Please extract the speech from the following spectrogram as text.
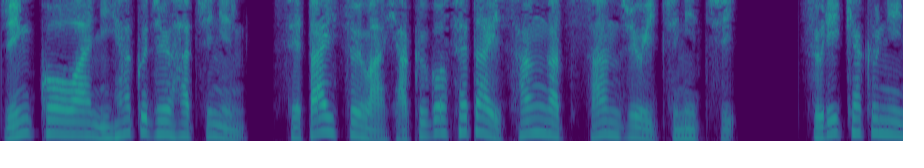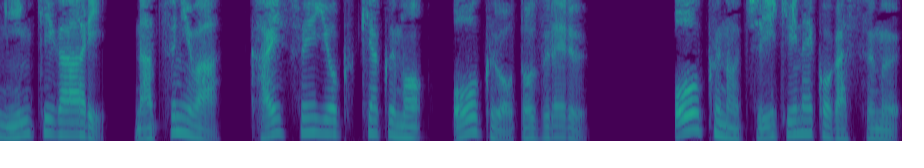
人口は218人、世帯数は105世帯3月31日。釣り客に人気があり、夏には海水浴客も多く訪れる。多くの地域猫が住む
